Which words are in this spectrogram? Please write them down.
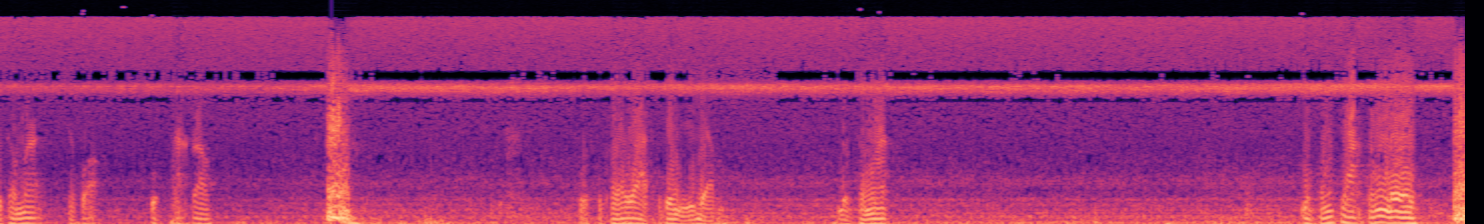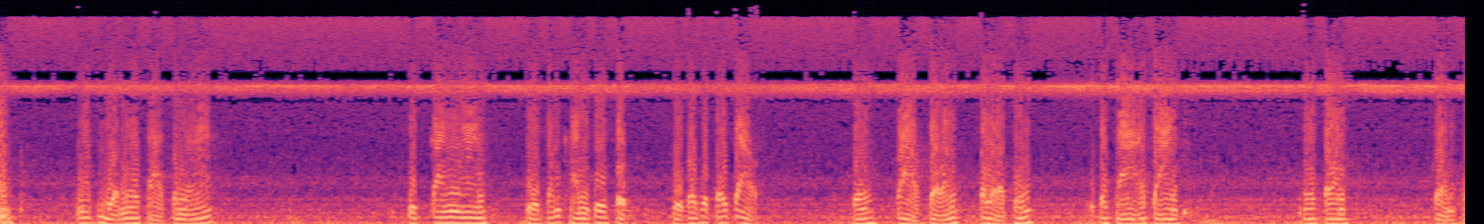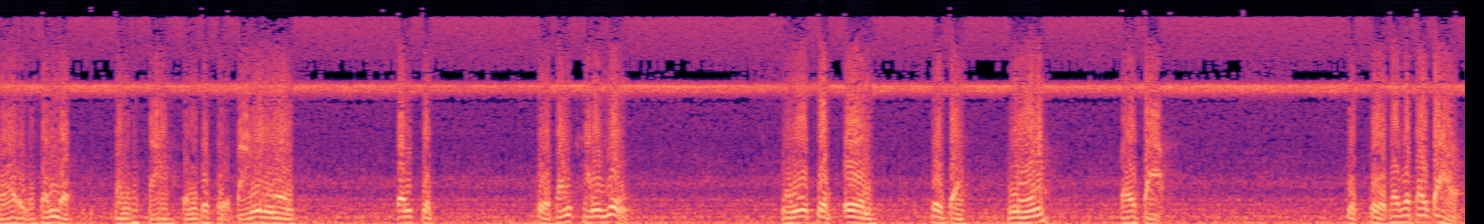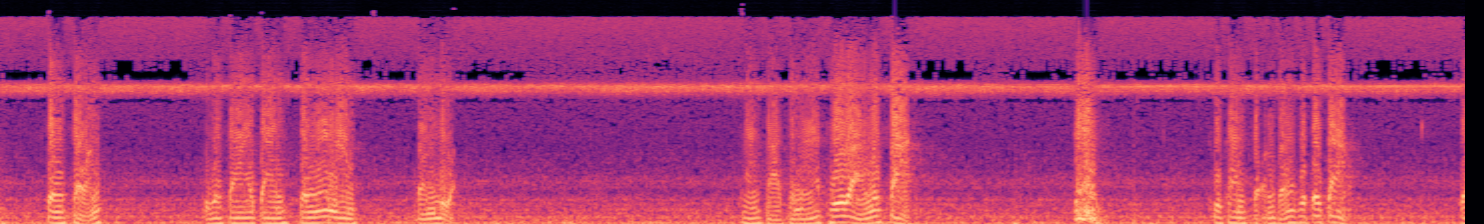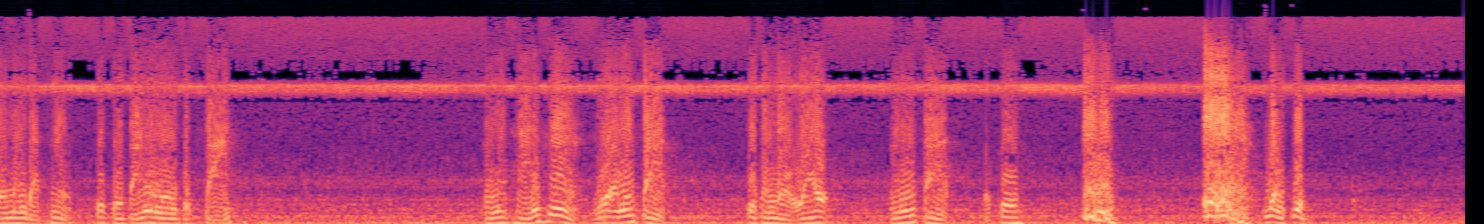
คือธรรมะเฉพาะพวกพระเราพวกคารวะเป็นอีกแบบเรื่อธรรมะเรื่องของพระของเลยนักบวชในศาสนาจิตการงานที่สำคัญที่สุดที่พระพุทธเจ้าทรงกล่าวสอนตลอดถึงอุปชาอาจารย์ อุปสมบทบรรพชาเป็นที่สุสามนั่นเองเป็นจิตที่สำคัญยิ่งไม่มีจิตอื่นที่จะเหนือไปจากจิตที่พระพุทธเจ้าทรงสอนอุปชาอาจารย์ทรงแนะนำตอนบวชทางศาสนาเทวานุศาสตร์คือการสอนของพระพุทธเจ้าทรงมันจัดให้ ที่สื่อสารมาเรียนศึกษากรรมฐานห้าหรืออนุศาสตร์ที่ท่านบอกไว้อนุศาสตร์ก็คือเรื่องจิต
